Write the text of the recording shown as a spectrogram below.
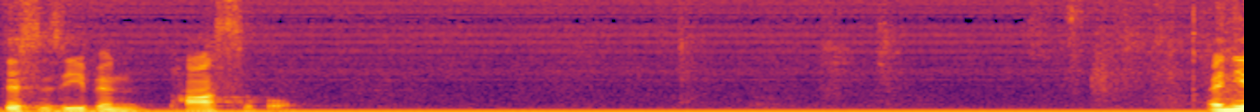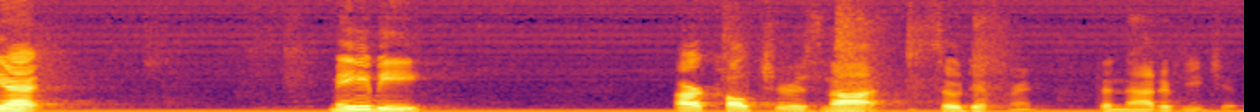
this is even possible. And yet, maybe our culture is not so different than that of Egypt.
